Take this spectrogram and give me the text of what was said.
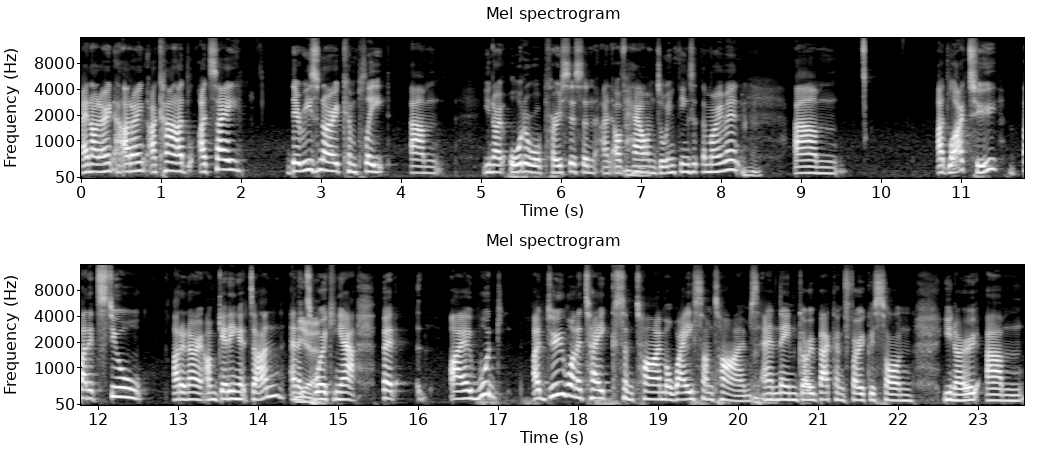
and I don't, I don't, I can't. I'd, I'd say there is no complete, um, you know, order or process and, and of how I'm doing things at the moment. Um, I'd like to, but it's still, I don't know. I'm getting it done and it's Yeah. working out. But I would, I do want to take some time away sometimes mm-hmm. and then go back and focus on, you know. Um,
